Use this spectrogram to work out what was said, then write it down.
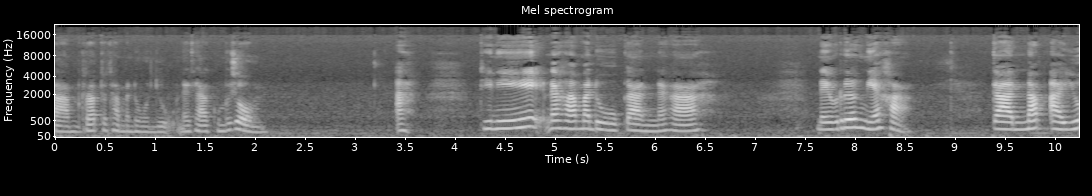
ตามรัฐธรรมนูญอยู่นะคะคุณผู้ชมอะทีนี้นะคะมาดูกันนะคะ ในเรื่องนี้ค่ะ การนับอายุ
